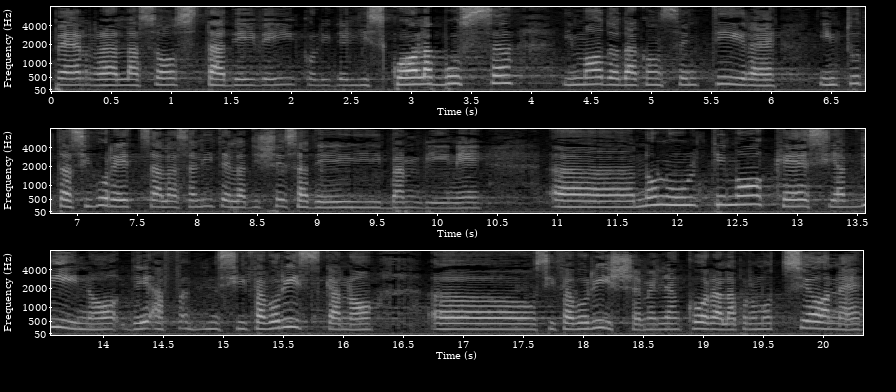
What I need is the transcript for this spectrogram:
per la sosta dei veicoli degli scuolabus in modo da consentire in tutta sicurezza la salita e la discesa dei bambini. Eh, non ultimo che si, avvino, si favoriscano Uh, si favorisce meglio ancora la promozione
